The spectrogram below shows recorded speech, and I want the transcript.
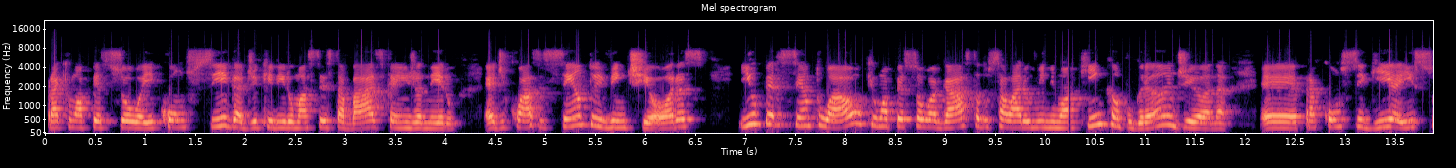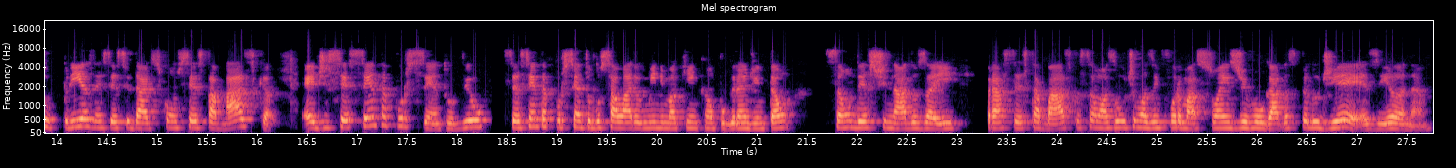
para que uma pessoa aí consiga adquirir uma cesta básica em janeiro é de quase 120 horas. E o percentual que uma pessoa gasta do salário mínimo aqui em Campo Grande, Ana, é, para conseguir aí suprir as necessidades com cesta básica é de 60%, viu? 60% do salário mínimo aqui em Campo Grande, então, são destinados aí para a cesta básica. São as últimas informações divulgadas pelo DIEESE, Ana.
